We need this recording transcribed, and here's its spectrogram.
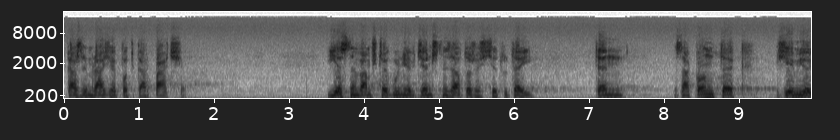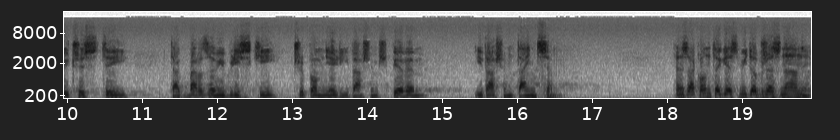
W każdym razie Podkarpacie. I jestem Wam szczególnie wdzięczny za to, żeście tutaj ten zakątek ziemi ojczystej tak bardzo mi bliski, przypomnieli waszym śpiewem i waszym tańcem. Ten zakątek jest mi dobrze znany.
